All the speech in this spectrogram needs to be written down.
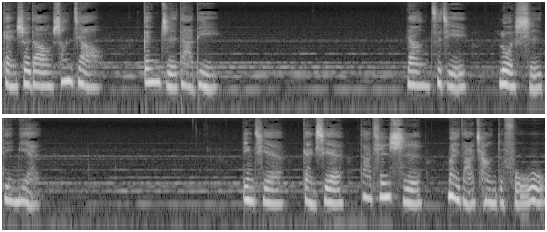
感受到双脚根植大地，让自己。落实地面，并且感谢大天使麦达场的服务。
